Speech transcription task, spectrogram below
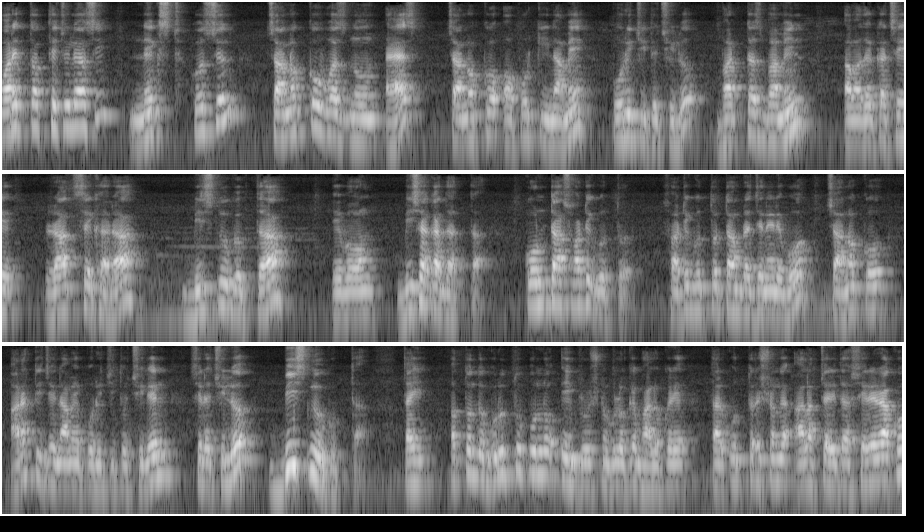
পরের তথ্যে চলে আসি। Next question Chanakya was known as Chanakya অপর কি নামে পরিচিত ছিল? ভট্টাস ভামিন আমাদের কাছে রাজশেখরা, বিষ্ণুগুপ্তা এবং বিশাখা দত্তা কোনটা সঠিক উত্তর? সঠিক উত্তরটা আমরা জেনে নেব। চাণক্য আরেকটি যে নামে পরিচিত ছিলেন, সেটা ছিল বিষ্ণুগুপ্তা। তাই অত্যন্ত গুরুত্বপূর্ণ এই প্রশ্নগুলোকে ভালো করে তার উত্তরের সঙ্গে আলাপচারিতা সেরে রাখো।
